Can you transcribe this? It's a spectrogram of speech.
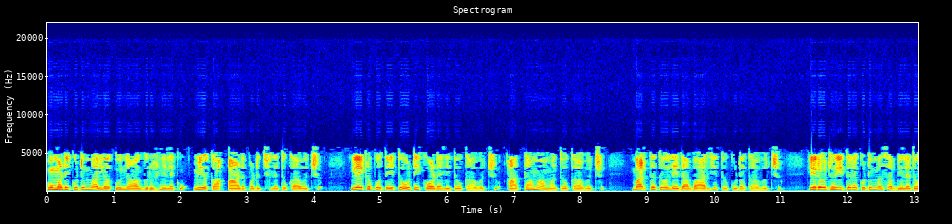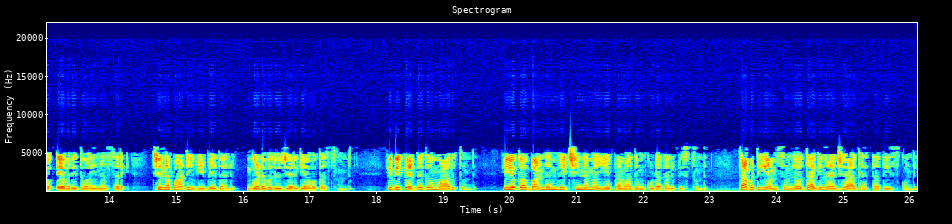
ఉమ్మడి కుటుంబాల్లో ఉన్న గృహిణులకు మీ యొక్క ఆడపడుచులతో కావచ్చు లేకపోతే తోటి కోడలితో కావచ్చు అత్తామామతో కావచ్చు భర్తతో లేదా భార్యతో కూడా కావచ్చు. ఈరోజు ఇతర కుటుంబ సభ్యులతో ఎవరితో అయినా సరే చిన్నపాటి విభేదాలు గొడవలు జరిగే అవకాశం ఉంది. ఇది పెద్దగా మారుతుంది. ఈ యొక్క బంధం విచ్ఛిన్నమయ్యే ప్రమాదం కూడా కనిపిస్తుంది. కాబట్టి ఈ అంశంలో తగిన జాగ్రత్త తీసుకోండి.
